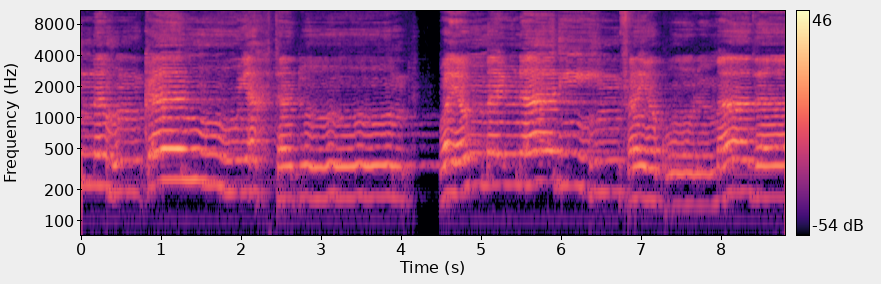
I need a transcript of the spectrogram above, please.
أنهم كانوا يهتدون. ويوم يناديهم فيقول ماذا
